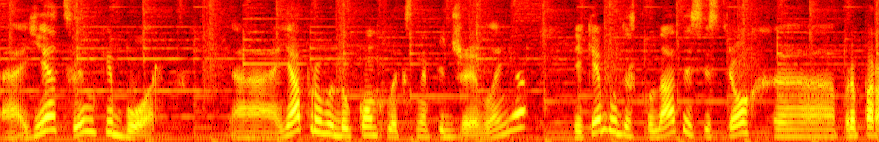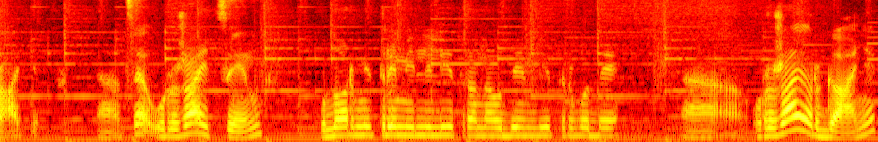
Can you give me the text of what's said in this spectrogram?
е, є цинк і бор. Е, Я проведу комплексне підживлення, яке буде складатись із трьох е, препаратів: Е, це урожай цинк у нормі 3 мл на 1 літр води, урожай органік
